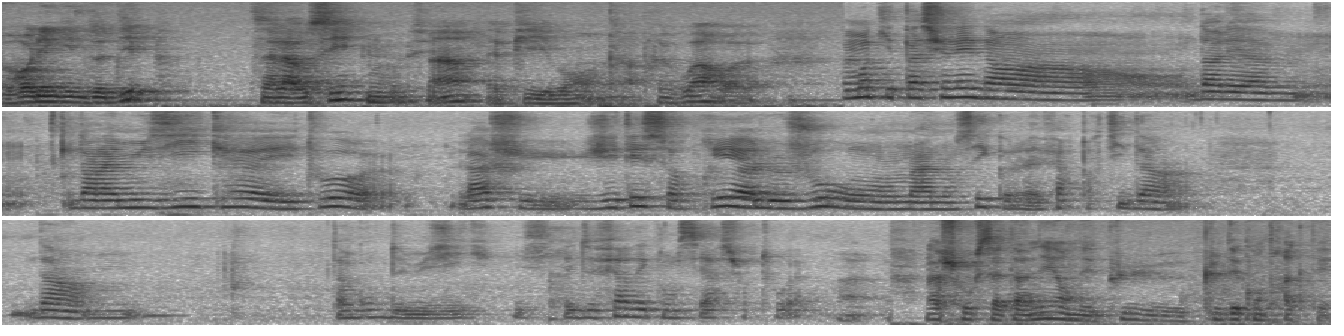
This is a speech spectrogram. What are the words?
Rolling in the Deep. Ça là aussi. Hein? Et puis bon, après voir. Euh, Moi qui est passionné dans, dans, les, euh, dans la musique et tout, euh, là j'ai été surpris le jour où on m'a annoncé que j'allais faire partie d'un d'un groupe de musique et de faire des concerts surtout. Là je trouve que cette année on est plus, plus décontracté.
